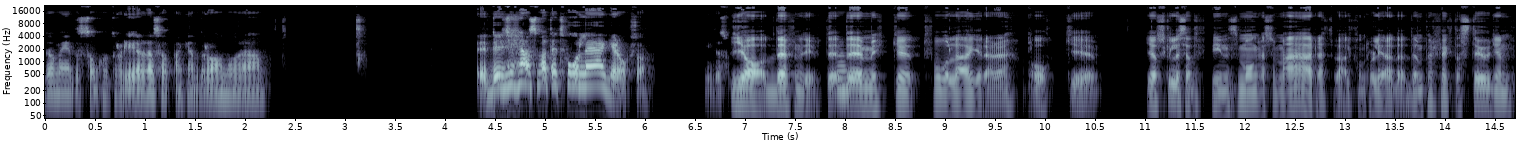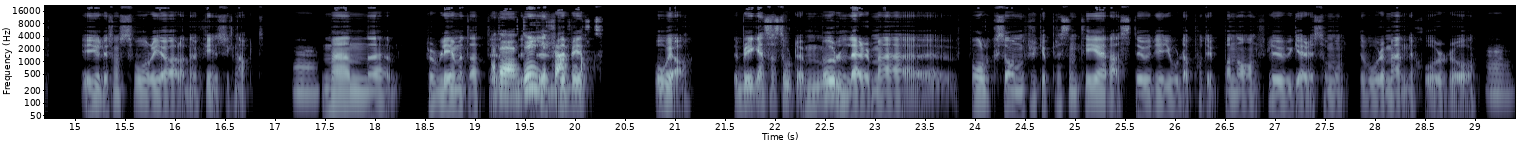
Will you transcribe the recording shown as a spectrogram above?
de är inte så kontrollerade så att man kan dra några... Det känns som att det är två läger också. Ja, definitivt. Det, Mm. det är mycket två läger är det. Och eh, jag skulle säga att det finns många som är rätt väl kontrollerade. Den perfekta studien är ju liksom svår att göra, den finns ju knappt. Mm. Men eh, problemet är att Ja, det är en dyr det, det blir. Oh ja. Det blir ganska stort muller med folk som försöker presentera studier gjorda på typ bananflugor som om det vore människor och Mm.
